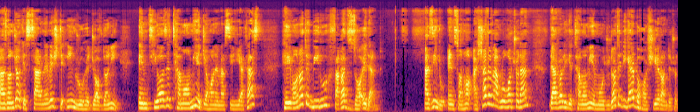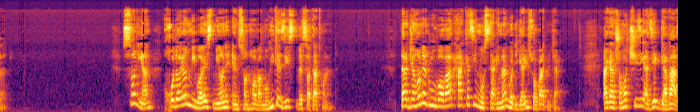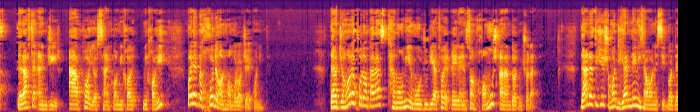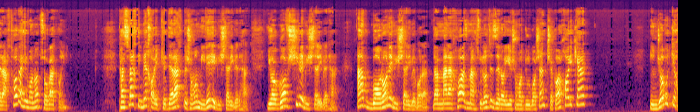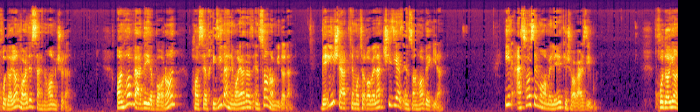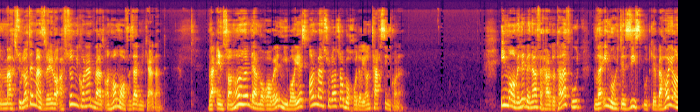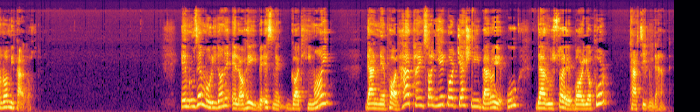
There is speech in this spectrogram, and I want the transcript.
از آنجا که سرنوشت این روح جاودانی امتیاز تمامی جهان مسیحیت است. حیوانات بیروح فقط زائدند. از این رو انسان ها اشرف مخلوقات شدند در حالی که تمامی موجودات دیگر به حاشیه رانده شدند. ثانیا خدایان میبایست میان انسانها و محیط زیست وساطت کنند. در جهان روح باور هر کسی مستقیما با دیگری صحبت می‌کرد. اگر شما چیزی از یک گوز درخت انجیر ابرها یا سنگها می‌خواهید باید به خود آنها مراجعه کنید. در جهان خداپرست تمامی موجودیت های غیر انسان خاموش قلمداد می شدند. در نتیجه شما دیگر نمی توانستید با درختها و حیوانات صحبت کنید. پس وقتی بخواهید که درخت به شما میوه بیشتری بدهد یا گاو شیر بیشتری بدهد ابر باران بیشتری ببارد و ملخها از محصولات زراعی شما دور باشند چه کار خواهید کرد اینجا بود که خدایان وارد صحنه ها می شدند. آنها وعده باران حاصلخیزی و حمایت از انسان را می‌دادند به این شرط که متقابلا چیزی از انسانها بگیرند این اساس معامله کشاورزی بود. خدایان محصولات مزرعه را افزون می کنند و از آنها محافظت می کردند و انسانها هم در مقابل میبایست آن محصولات را با خدایان تقسیم کنند. این معامله به نفع هر دو طرف بود و این محیط زیست بود که بهای آن را می پرداخت. امروزه مریدان الههی به اسم گاتهیمای در نپال هر پنج سال یک بار جشنی برای او در روستای باریاپور ترتیب می دهند.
